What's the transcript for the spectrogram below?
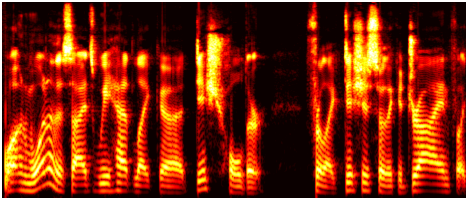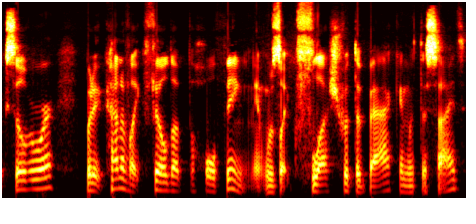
well, on one of the sides we had like a dish holder for like dishes so they could dry and for like silverware, but it kind of like filled up the whole thing. And it was like flush with the back and with the sides.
